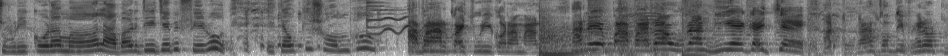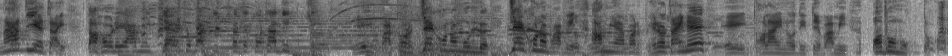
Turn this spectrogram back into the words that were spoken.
চুরি করা মাল আবার দিয়ে যাবে ফেরত? এটাও কি সম্ভব? আবার কয় চুরি করা মাল? আরে বাবারা, ওরা নিয়ে গেছে। আর ওরা যদি ফেরত না দিয়ে যায়, তাহলে আমি দেশবাসীর সাথে কথা দিচ্ছি। এই পাথর যে কোনো মূল্য, যে কোনো ভাবে। আমি আবার ফেরত আইনে এই ধলাই নদীতে আমি অবমুক্ত করব।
